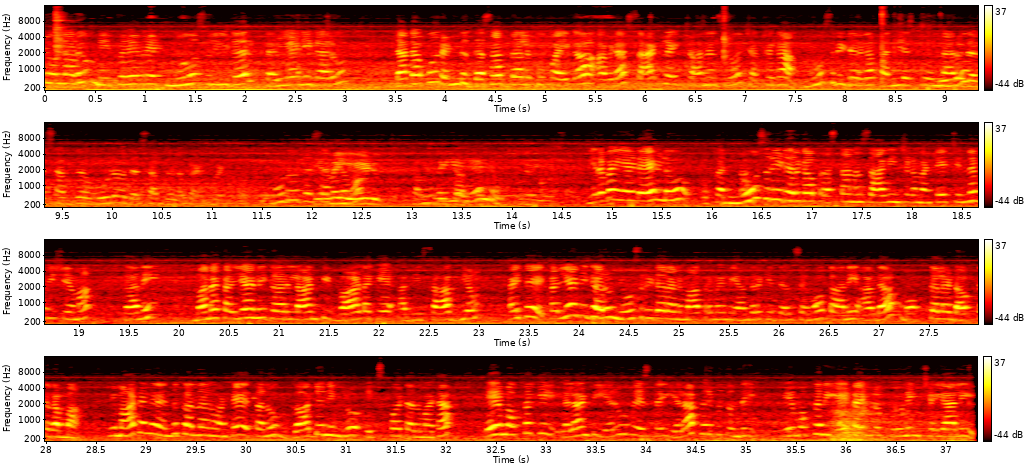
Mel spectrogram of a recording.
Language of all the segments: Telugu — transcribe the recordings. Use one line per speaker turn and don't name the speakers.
పాటు ఉన్నారు. మీ favourite news reader Kalyani garu. దాదాపు రెండు దశాబ్దాలకు పైగా ఆవిడ శాటిలైట్ ఛానల్స్లో చక్కగా న్యూస్ రీడర్గా పనిచేస్తూ ఉన్నారు.
మూడో దశాబ్దం మూడో దశాబ్దంలో
మూడు
ఇరవై
ఏడేళ్ళు. ఒక న్యూస్ రీడర్గా ప్రస్థానం సాగించడం అంటే చిన్న విషయమా? కానీ మన కళ్యాణి గారి లాంటి వాళ్ళకే అది సాధ్యం. అయితే కళ్యాణి గారు న్యూస్ రీడర్ అని మాత్రమే మీ అందరికీ తెలుసేమో కానీ ఆవిడ మొక్కల డాక్టర్ అమ్మ ఈ మాట ఎందుకు అన్నాను అంటే తను గార్డెనింగ్లో ఎక్స్పర్ట్ అనమాట ఏ మొక్కకి ఎలాంటి ఎరువు వేస్తే ఎలా పెరుగుతుంది? ఏ మొక్కని ఏ టైంలో ప్రూనింగ్ చేయాలి?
